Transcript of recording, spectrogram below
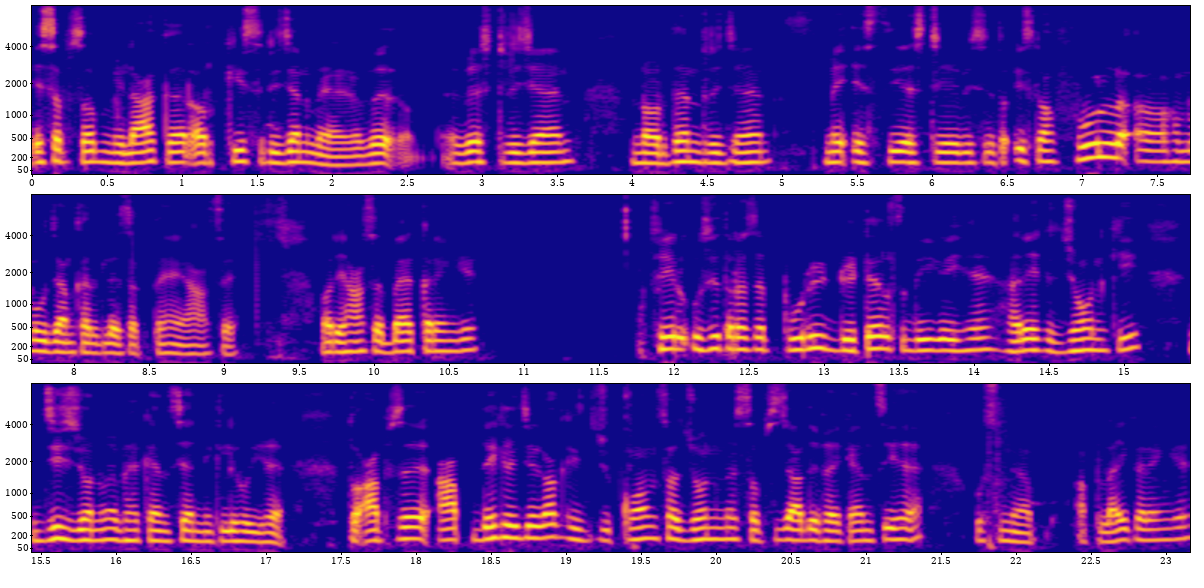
ये सब सब मिलाकर और किस रीजन में है? वे, वेस्ट रीजन नॉर्दर्न रीजन में S C S T A B C तो इसका फुल हम लोग जानकारी ले सकते हैं यहाँ से। और यहाँ से बैक करेंगे। फिर उसी तरह से पूरी डिटेल्स दी गई है हर एक जोन की, जिस जोन में वैकेंसियाँ निकली हुई है। तो आपसे, आप देख लीजिएगा कि कौन सा जोन में सबसे ज़्यादा वैकेंसी है, उसमें आप अप्लाई करेंगे।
